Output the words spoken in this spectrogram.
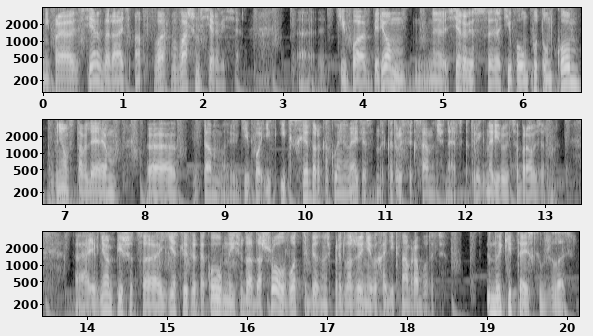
не про сервер, а типа в, в вашем сервисе. Э, типа берем э, сервис типа umputun.com, в нем вставляем э, там типа X-header какой-нибудь, знаете, который с X начинается, который игнорируется браузерами. Э, и в нем пишется, если ты такой умный сюда дошел, вот тебе, значит, предложение, выходи к нам работать. На китайском желательно.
